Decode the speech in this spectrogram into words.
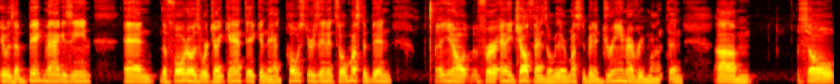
It was a big magazine and the photos were gigantic and they had posters in it so it must have been uh, you know for nhl fans over there it must have been a dream every month and um, so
